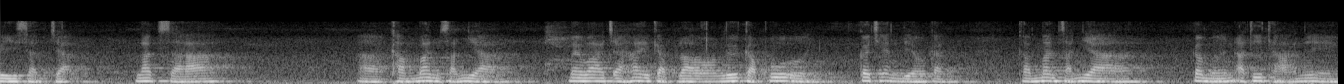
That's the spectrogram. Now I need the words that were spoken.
มีสัจจะรักษาคำมั่นสัญญา ไม่ว่าจะให้กับเราหรือกับผู้อื่น ก็เช่นเดียวกันคำมั่นสัญญาก็เหมือนอธิษฐานนี่เอง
